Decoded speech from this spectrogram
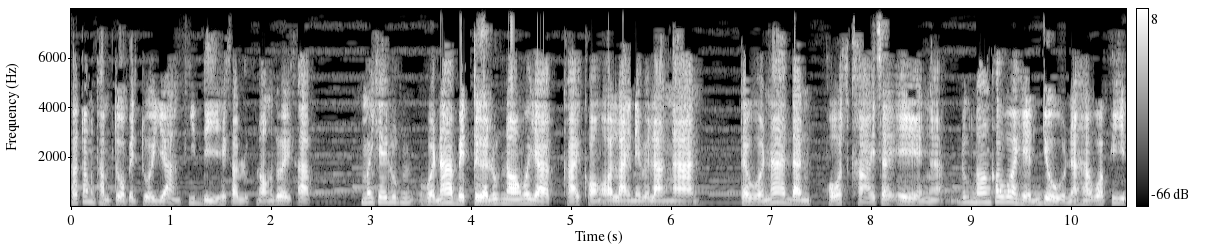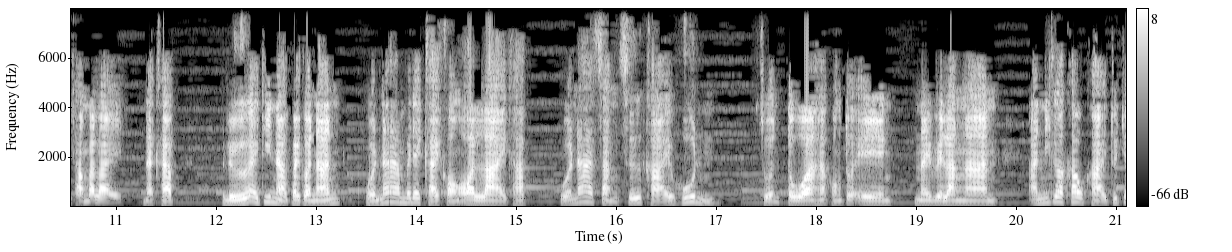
ก็ต้องทำตัวเป็นตัวอย่างที่ดีให้กับลูกน้องด้วยครับ ไม่ใช่ลูกหัวหน้าไปเตือนลูกน้องว่าอย่าขายของออนไลน์ในเวลางาน แต่หัวหน้าดันโพสต์ขายซะเองอะลูกน้องเขาก็เห็นอยู่นะฮะว่าพี่ทำอะไรนะครับ หรือไอ้ที่หนักไปกว่านั้น หัวหน้าไม่ได้ขายของออนไลน์ครับหัวหน้าสั่งซื้อขายหุ้น ส่วนตัวฮะของตัวเองในเวลางาน อันนี้ก็เข้าข่ายทุจ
